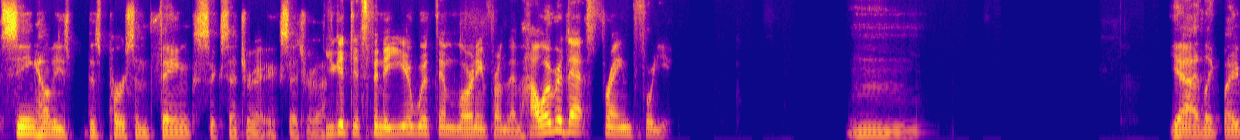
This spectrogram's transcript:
seeing how these this person thinks, etc., cetera, et cetera. You get to spend a year with them, learning from them, however that's framed for you. Mm. Yeah, like my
